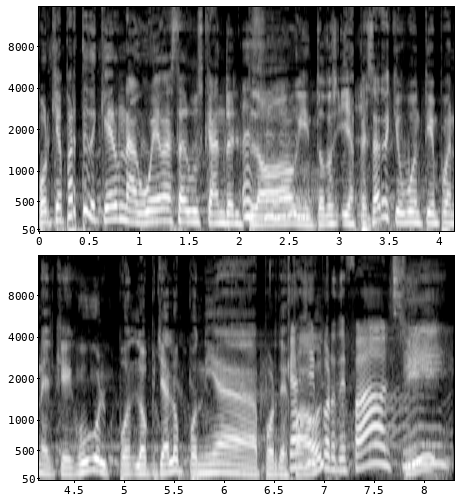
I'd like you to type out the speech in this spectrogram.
Porque aparte de que era una hueva estar buscando el blog y en todos, y a pesar de que hubo un tiempo en el que Google lo- ya lo ponía por default. Casi por default, sí. sí,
